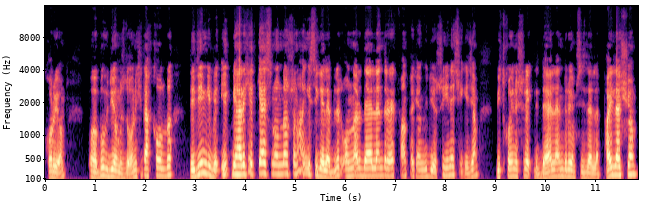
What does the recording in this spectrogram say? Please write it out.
koruyorum. Bu videomuzda 12 dakika oldu. Dediğim gibi ilk bir hareket gelsin ondan sonra hangisi gelebilir? Onları değerlendirerek fan token videosu yine çekeceğim. Bitcoin'i sürekli değerlendiriyorum sizlerle paylaşıyorum.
